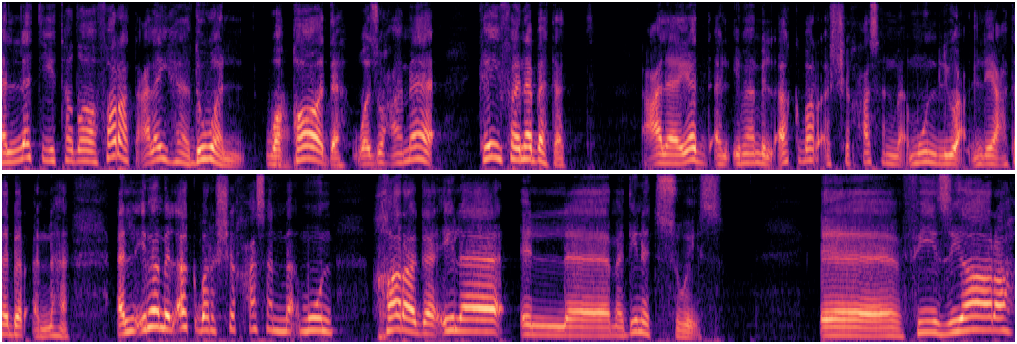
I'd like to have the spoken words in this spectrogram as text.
التي تضافرت عليها دول وقادة وزعماء كيف نبتت؟ على يد الإمام الأكبر الشيخ حسن مأمون ليع- ليعتبر أنها الإمام الأكبر الشيخ حسن مأمون خرج إلى مدينة السويس آه، في زيارة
